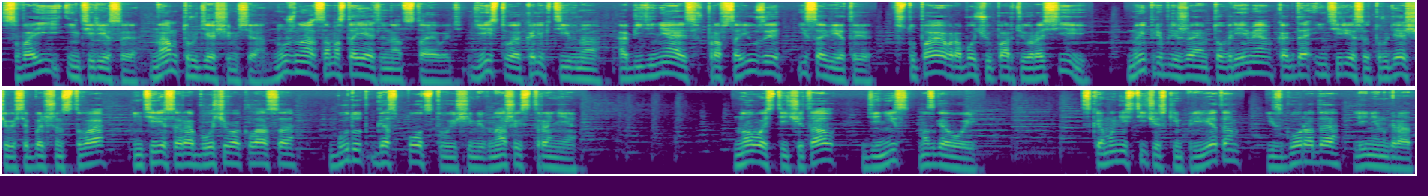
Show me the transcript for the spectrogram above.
Свои интересы нам, трудящимся, нужно самостоятельно отстаивать, действуя коллективно, объединяясь в профсоюзы и советы. Вступая в рабочую партию России, мы приближаем то время, когда интересы трудящегося большинства, интересы рабочего класса будут господствующими в нашей стране. Новости читал Денис Мозговой с коммунистическим приветом из города Ленинград.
